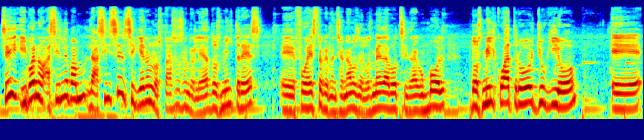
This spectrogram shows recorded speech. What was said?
Sí, y bueno, así, le vamos, así se siguieron los tazos en realidad. 2003 eh, fue esto que mencionamos de los Medabots y Dragon Ball. 2004, Yu-Gi-Oh! Eh,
